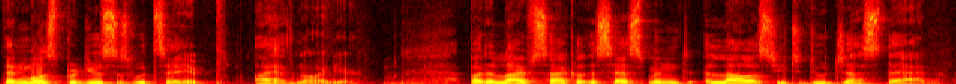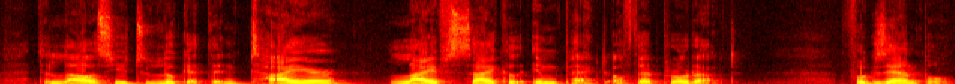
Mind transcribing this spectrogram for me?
then most producers would say, I have no idea. Mm -hmm. But a life cycle assessment allows you to do just that. It allows you to look at the entire life cycle impact of that product. For example,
